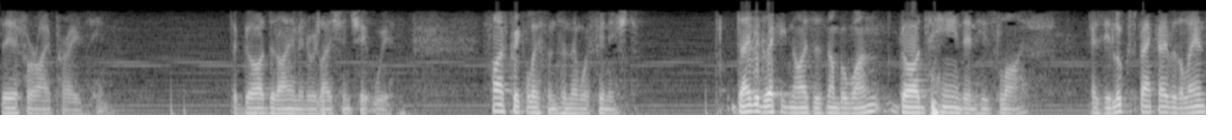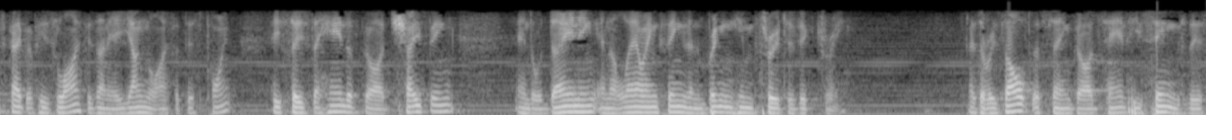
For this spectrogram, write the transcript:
Therefore I praise Him. The God that I am in relationship with. Five quick lessons and then we're finished. David recognises, number one, God's hand in his life. As he looks back over the landscape of his life, he's only a young life at this point, he sees the hand of God shaping and ordaining and allowing things and bringing him through to victory. As a result of seeing God's hand, he sings this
